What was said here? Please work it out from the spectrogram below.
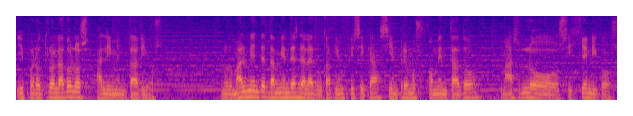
y por otro lado, los alimentarios. Normalmente también desde la educación física siempre hemos fomentado más los higiénicos,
